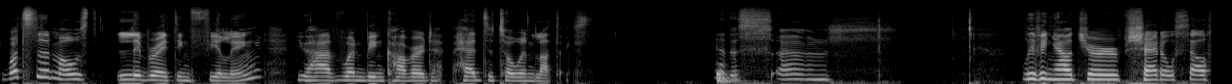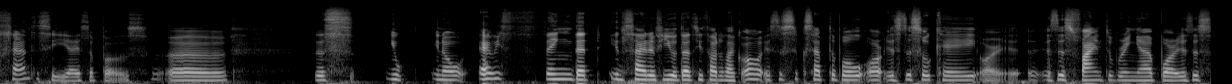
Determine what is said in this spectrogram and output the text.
What's the most liberating feeling you have when being covered head to toe in latex? Yeah, this um, living out your shadow self fantasy, I suppose. Uh, this you know everything that inside of you that you thought like, oh, is this acceptable or is this okay or is this fine to bring up or is this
